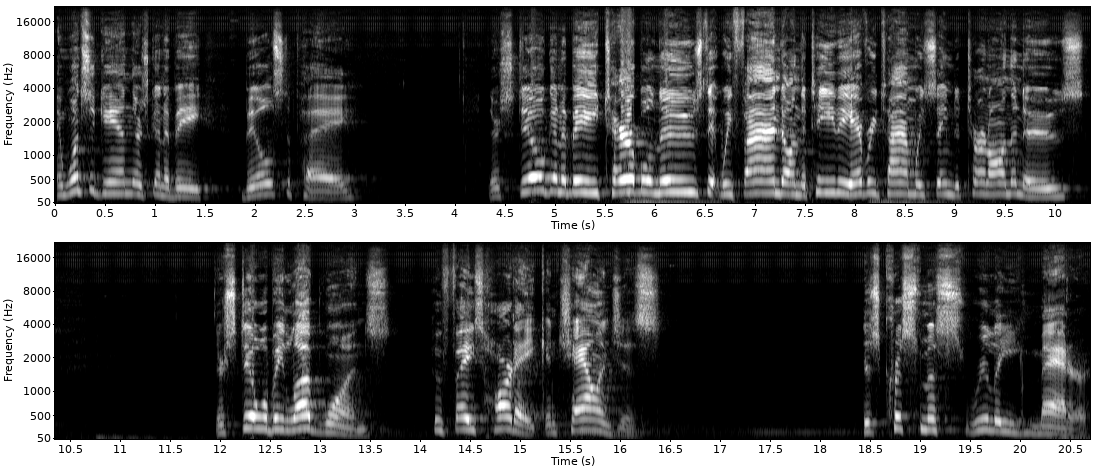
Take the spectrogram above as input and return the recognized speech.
And once again, there's going to be bills to pay. There's still going to be terrible news that we find on the TV every time we seem to turn on the news. There still will be loved ones who face heartache and challenges. Does Christmas really matter?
